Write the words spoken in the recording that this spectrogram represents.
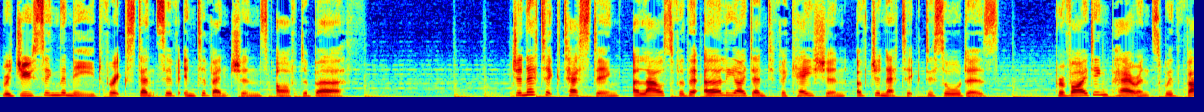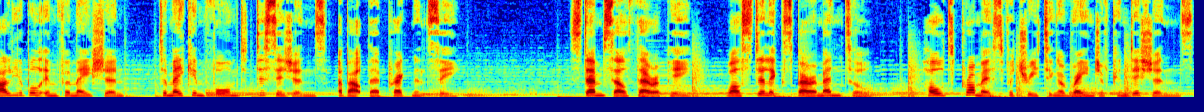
reducing the need for extensive interventions after birth. Genetic testing allows for the early identification of genetic disorders, providing parents with valuable information to make informed decisions about their pregnancy. Stem cell therapy, while still experimental, holds promise for treating a range of conditions,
